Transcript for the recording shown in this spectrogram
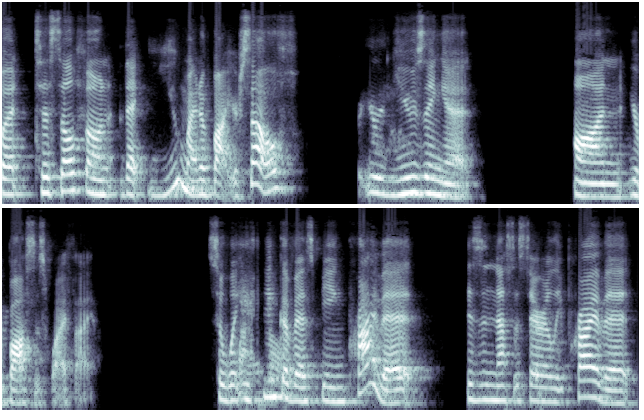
but to cell phone that you might have bought yourself, but you're using it on your boss's Wi-Fi. So what you think of as being private isn't necessarily private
